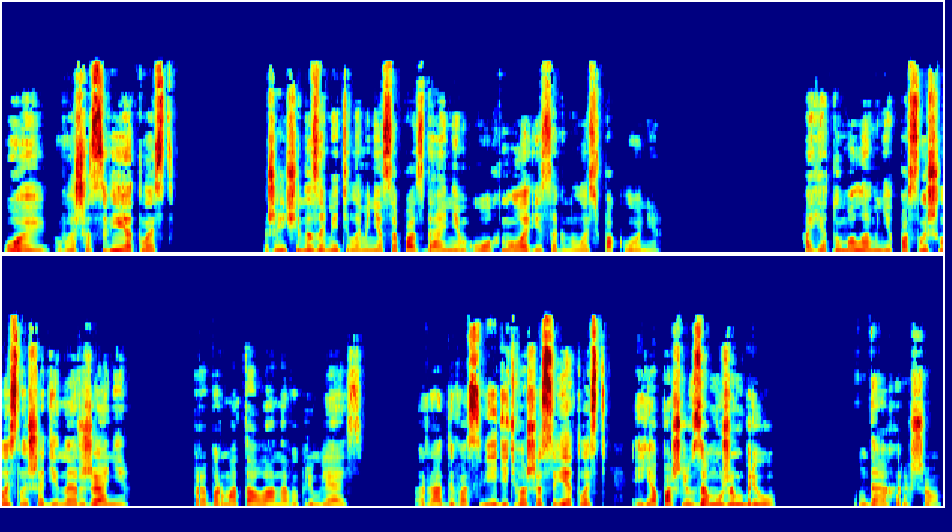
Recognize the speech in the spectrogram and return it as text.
Ой, ваша светлость!» Женщина заметила меня с опозданием, охнула и согнулась в поклоне. «А я думала, мне послышалось лошадиное ржание», — пробормотала она, выпрямляясь. «Рады вас видеть, ваша светлость. Я пошлю за мужем Брю». «Да, хорошо».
